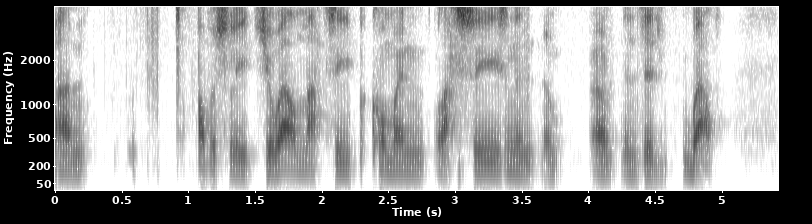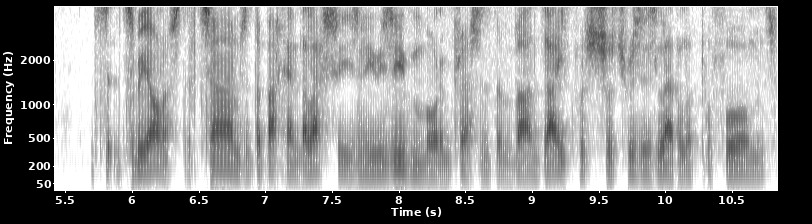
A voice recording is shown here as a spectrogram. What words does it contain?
And obviously, Joel Matip come in last season and, and, and did well. To, to, be honest, at times at the back end of last season, he was even more impressive than Van Dijk was. Such was his level of performance.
